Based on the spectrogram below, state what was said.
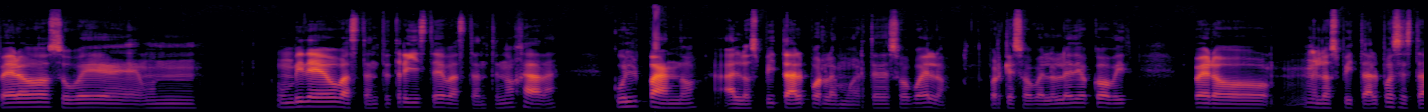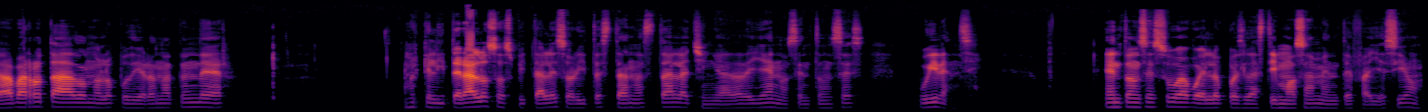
pero sube un, un video bastante triste, bastante enojada, culpando al hospital por la muerte de su abuelo, porque su abuelo le dio COVID pero el hospital pues estaba abarrotado, no lo pudieron atender. Porque literal los hospitales ahorita están hasta la chingada de llenos, entonces cuídense. Entonces su abuelo pues lastimosamente falleció.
